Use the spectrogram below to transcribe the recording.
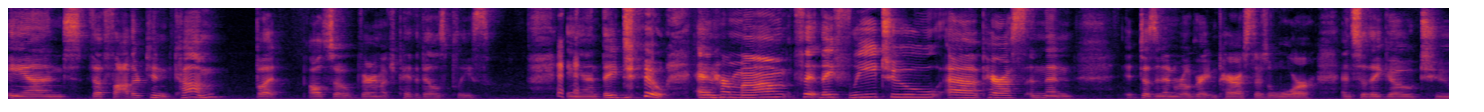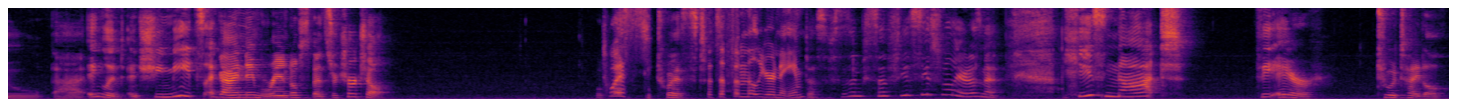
And the father can come, but also very much pay the bills, please. and they do. And her mom, they flee to uh, Paris and then it doesn't end real great in Paris. There's a war. And so they go to uh, England and she meets a guy named Randolph Spencer Churchill Twist. Twist. That's a familiar name. Does seems familiar, doesn't it? He's not the heir to a title.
